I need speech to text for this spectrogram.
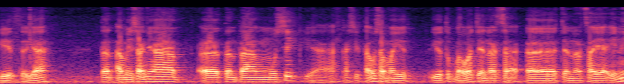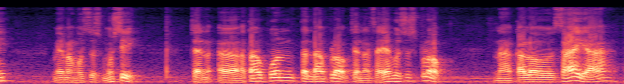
Gitu ya. Ten ah, misalnya uh, tentang musik ya kasih tahu sama YouTube bahwa channel sa uh, channel saya ini memang khusus musik. Channel, uh, ataupun tentang vlog, channel saya khusus vlog. Nah, kalau saya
